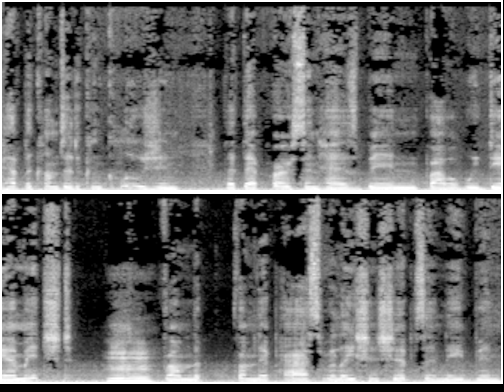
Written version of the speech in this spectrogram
have to come to the conclusion that that person has been probably damaged Mm-hmm. from the from their past relationships and they've been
